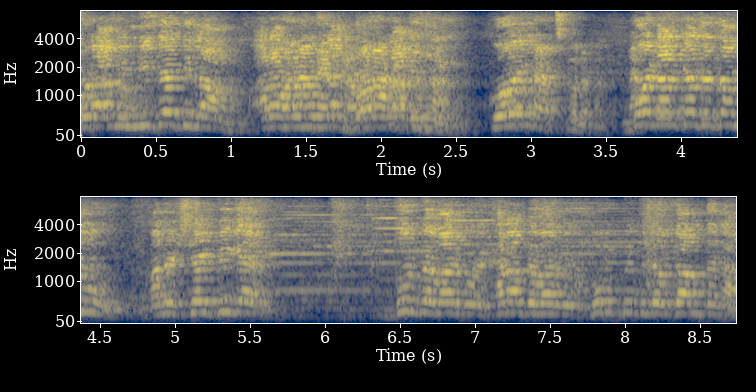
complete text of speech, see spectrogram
পরে আমি নিজে দিলাম আর। কই? টাচ কয়টার কাছে যাব? মানে সেই বিঘের দুর্ব্যবহার করে খারাপ ব্যবহার করে মুরব্বী দিলেও দাম দেয় না।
